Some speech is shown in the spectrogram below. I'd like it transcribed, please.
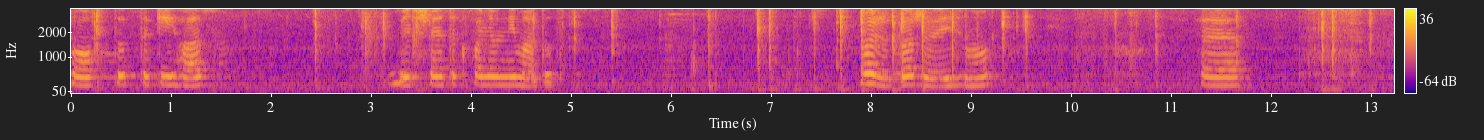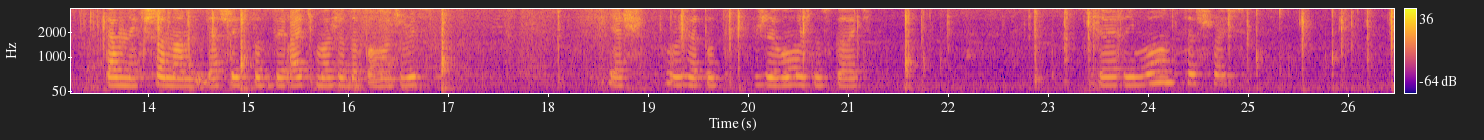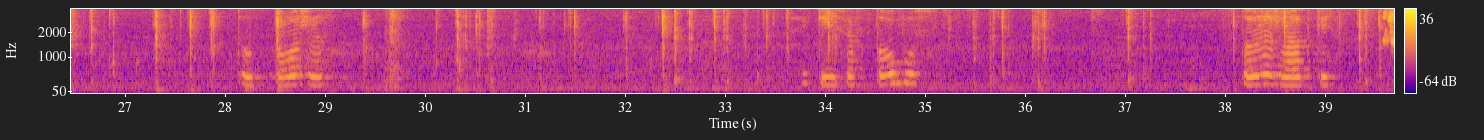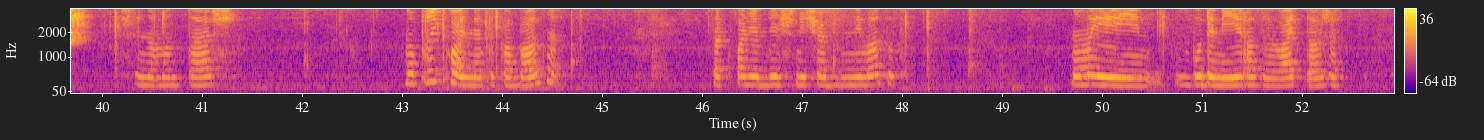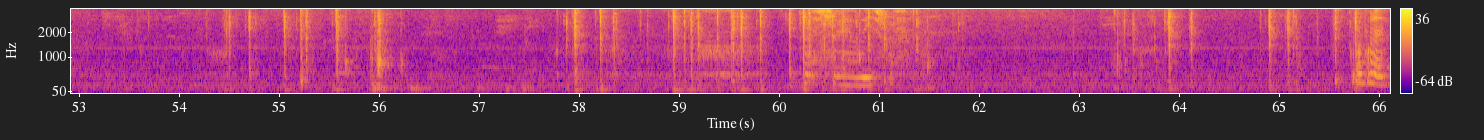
О, тут такий газ. Більше, я так поняв, нема тут. Може, теж візьму. Е, там, якщо нам де щось позбирати, може допоможу. Я ж вже тут живу, можна сказати. Для ремонту щось. Тут теж. Якийсь автобус. Тоже жадкий. Шиномонтаж. Ну, прикольна така база. Так поняв, більш нічого нема тут. Ну, ми будемо її розвивати теж. А що я вийшов? Добре.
